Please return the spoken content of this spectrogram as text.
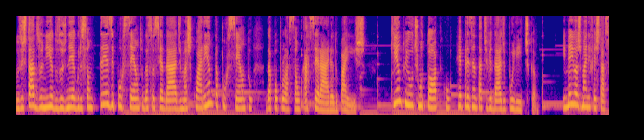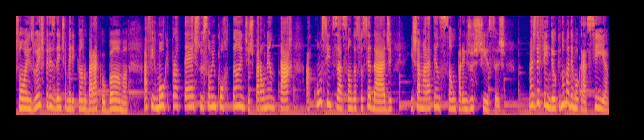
Nos Estados Unidos, os negros são 13% da sociedade, mas 40% da população carcerária do país. Quinto e último tópico: representatividade política. Em meio às manifestações, o ex-presidente americano Barack Obama afirmou que protestos são importantes para aumentar a conscientização da sociedade e chamar atenção para injustiças, mas defendeu que numa democracia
